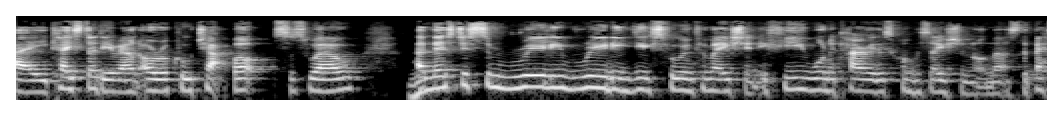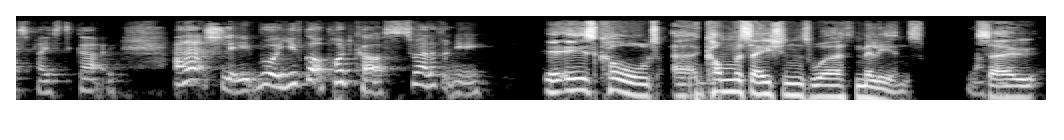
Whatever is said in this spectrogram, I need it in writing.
a case study around Oracle chatbots as well. Mm-hmm. And there's just some really, really useful information. If you want to carry this conversation on, that's the best place to go. And actually, Roy, you've got a podcast as well, haven't you? It is called uh, Conversations Worth Millions. Love so, it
